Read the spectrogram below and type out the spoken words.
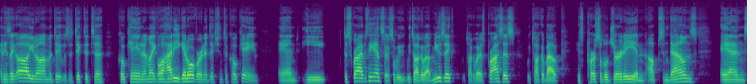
And he's like, oh, you know, I'm addi- was addicted to cocaine. And I'm like, well, how do you get over an addiction to cocaine? And he describes the answer. So we we talk about music, we talk about his process. We talk about his personal journey and ups and downs. And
